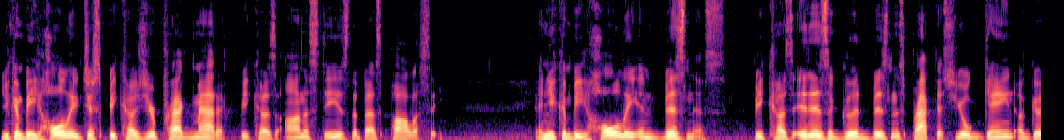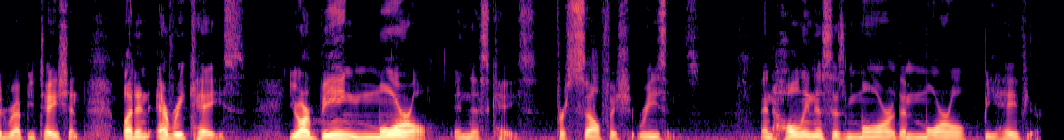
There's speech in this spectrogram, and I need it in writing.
You can be holy just because you're pragmatic, because honesty is the best policy. And you can be holy in business because it is a good business practice. You'll gain a good reputation. But in every case, you are being moral in this case for selfish reasons. And holiness is more than moral behavior.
